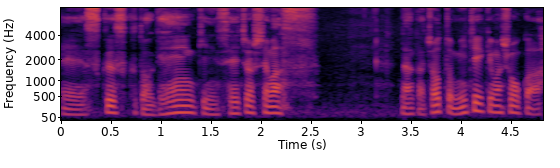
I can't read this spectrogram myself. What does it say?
えー、すくすくと元気に成長してます。なんかちょっと見ていきましょうか。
